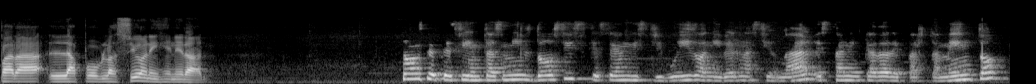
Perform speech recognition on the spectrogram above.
para la población en general? Son 700 mil dosis que se han distribuido a nivel nacional, están en cada departamento,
